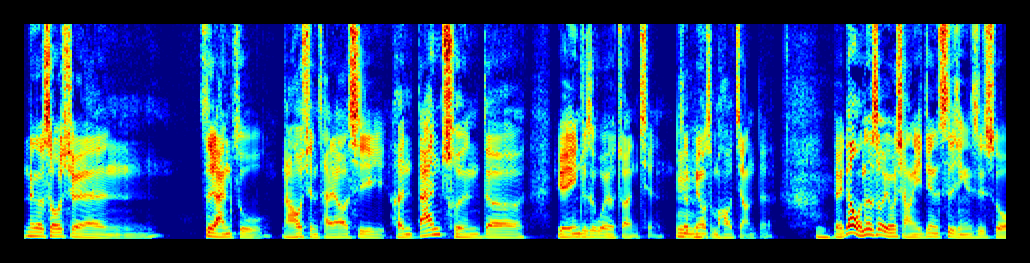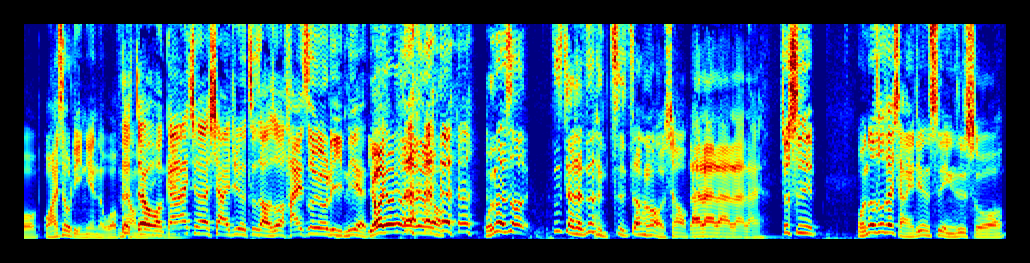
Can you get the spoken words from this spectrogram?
那个时候选自然组，然后选材料系，很单纯的原因就是为了赚钱，这没有什么好讲的。对，但我那时候有想一件事情是说，我还是有理念的。我对，对我刚才就在下一句就至少说还是有理念，有有有有有有。我那时候这讲起来真的很智障，很好笑。来来来来来，就是我那时候在想一件事情是说，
